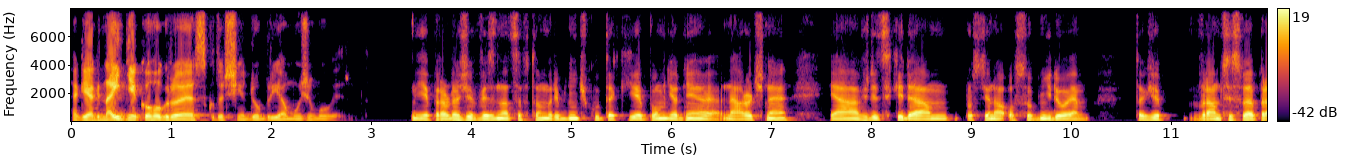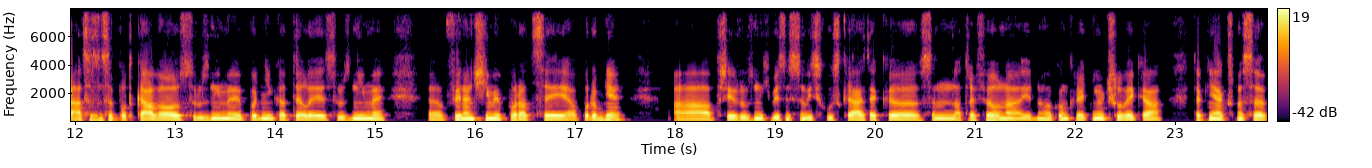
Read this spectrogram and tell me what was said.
Tak jak najít někoho, kdo je skutečně dobrý a můžu mu věřit? Je pravda, že vyznat se v tom rybníčku tak je poměrně náročné. Já vždycky dám prostě na osobní dojem. Takže v rámci své práce jsem se potkával s různými podnikateli, s různými eh, finančními poradci a podobně a při různých biznesových schůzkách tak eh, jsem natrefil na jednoho konkrétního člověka, tak nějak jsme se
